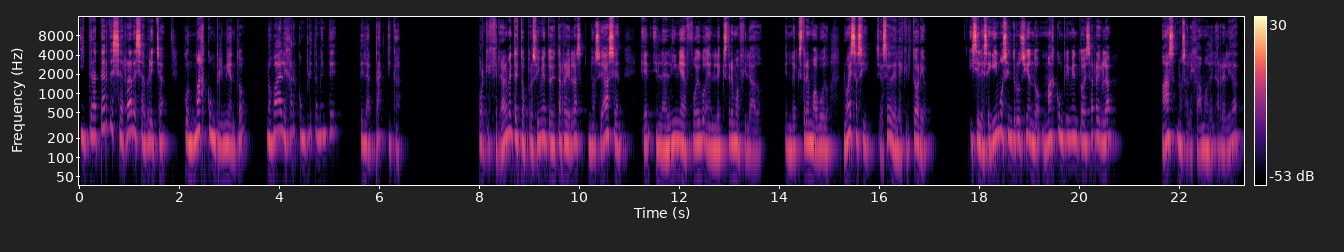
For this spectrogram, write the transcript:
Y tratar de cerrar esa brecha con más cumplimiento nos va a alejar completamente de la práctica. Porque generalmente estos procedimientos, estas reglas, no se hacen en, la línea de fuego en el extremo afilado, en el extremo agudo. No es así, se hace desde el escritorio. Y si le seguimos introduciendo más cumplimiento a esa regla, más nos alejamos de la realidad.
